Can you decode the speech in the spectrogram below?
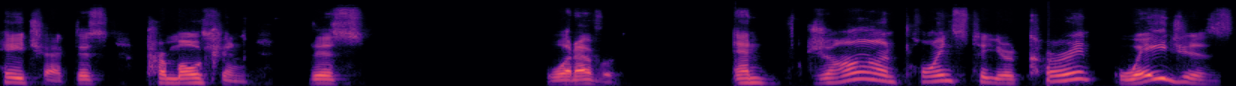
paycheck, this promotion, this whatever. And John points to your current wages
